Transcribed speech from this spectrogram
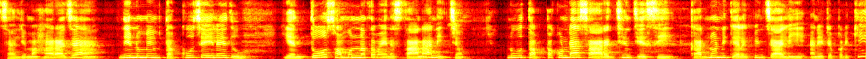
శల్య మహారాజా నిన్ను మేము తక్కువ చేయలేదు. ఎంతో సమున్నతమైన స్థానాన్ని ఇచ్చాం. నువ్వు తప్పకుండా సారథ్యం చేసి కర్ణుని గెలిపించాలి అనేటప్పటికీ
